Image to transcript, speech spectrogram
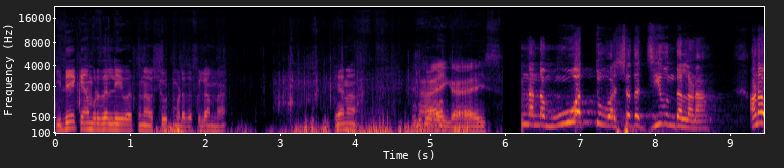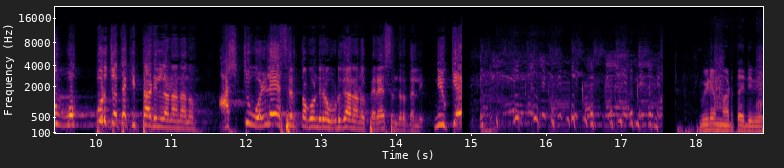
ಇದೇ ಕ್ಯಾಮ್ರದಲ್ಲಿ ಇವತ್ತು ನಾವು ಶೂಟ್ ಮಾಡೋದು ಫಿಲಮ್ನ ಏನೋ? ನನ್ನ ಮೂವತ್ತು ವರ್ಷದ ಜೀವನದಲ್ಲಣ ಅಣ್ಣ ಒಬ್ಬರ ಜೊತೆ ಕಿತ್ತಾಡಿಲ್ಲಣ್ಣ ನಾನು. ಅಷ್ಟು ಒಳ್ಳೆ ಹೆಸರು ತಗೊಂಡಿರೋ ಹುಡುಗ ನಾನು ಪೆರೇಸಂದ್ರದಲ್ಲಿ ನೀವು ವಿಡಿಯೋ ಮಾಡ್ತಾ ಇದ್ದೀವಿ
